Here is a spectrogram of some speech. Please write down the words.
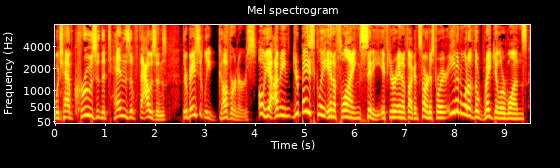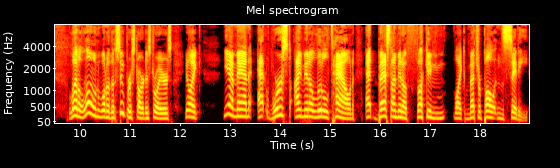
which have crews in the tens of thousands. They're basically governors. oh, yeah. I mean, you're basically in a flying city if you're in a fucking Star Destroyer, even one of the regular ones, let alone one of the Super Star Destroyers. You're like, yeah, man, at worst, I'm in a little town. At best, I'm in a fucking, like, metropolitan city.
